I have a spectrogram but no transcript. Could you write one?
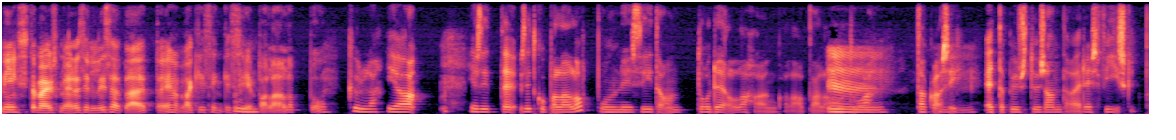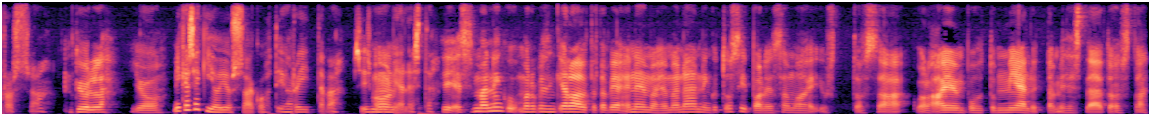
Niin, sitä mä just meinasin lisätä, että ihan väkisinkin mm. siihen palaa loppuun. Kyllä. Ja, ja sitten sit kun palaa loppuun, niin siitä on todella hankalaa palautua. Mm takaisin, mm-hmm. että pystyisi antaa edes 50 prossaa. Kyllä, joo. Mikä sekin on jossain kohti ihan riittävä, siis mun on. mielestä. Siis mä, niin kuin, mä rupesin kelailla tätä vielä enemmän, ja mä näen niin kuin, tosi paljon samaa just tuossa, kun ollaan aiemmin puhuttu miellyttämisestä ja tosta,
